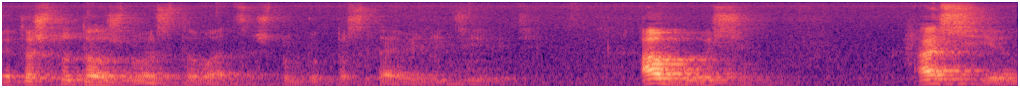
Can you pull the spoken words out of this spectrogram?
Это что должно оставаться, чтобы поставили 9? А 8? А 7?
